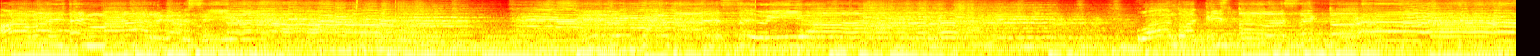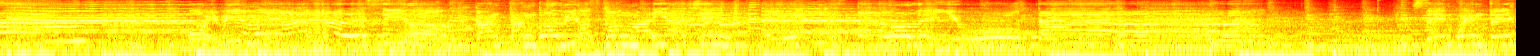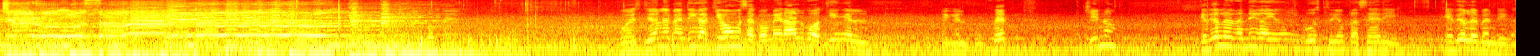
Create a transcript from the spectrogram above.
A Valdemar García. Él recuerda ese día cuando a Cristo Dios les bendiga. Aquí vamos a comer algo aquí en el, en el buffet chino. Que Dios les bendiga y un gusto y un placer y que Dios les bendiga.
